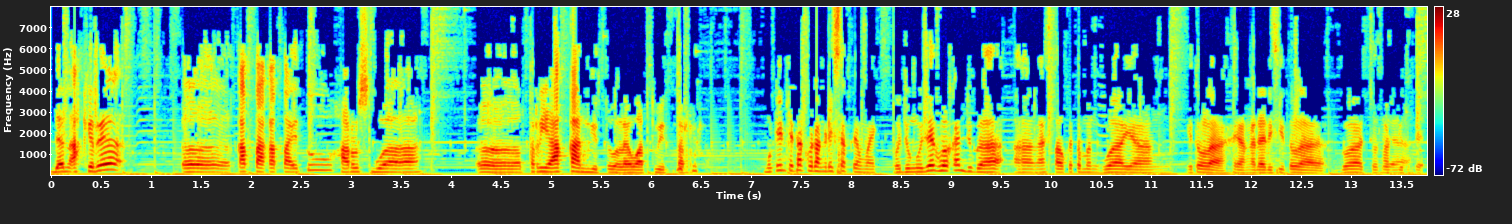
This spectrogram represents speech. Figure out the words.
Dan akhirnya eh, kata-kata itu harus gua eh, teriakan gitu lewat Twitter Mungkin kita kurang riset ya Mike. Ujung-ujungnya gue kan juga uh, ngasih tahu ke teman gue yang itulah, yang ada di situ lah. Gue curhat Iya. gitu kayak,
